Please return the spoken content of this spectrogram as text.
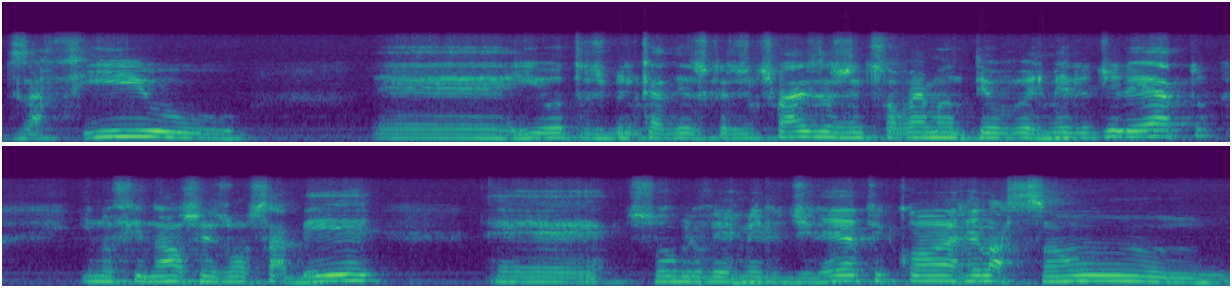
desafio é, e outras brincadeiras que a gente faz, a gente só vai manter o vermelho direto e no final vocês vão saber é, sobre o vermelho direto e qual a relação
